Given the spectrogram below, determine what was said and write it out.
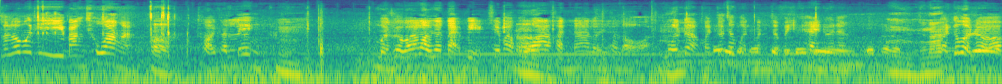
แล้วก็บางทีบางช่วงอะ อ่าถอยคันเร่ง อืม เหมือนแบบว่าเราจะแตะเบรกใช่ป่ะอ่าเพราะว่าคันหน้าเราชะลออะอือฮึรถอะมันก็จะเหมือนมันจะเบรกให้ด้วยนะ อืมเห็นไหมมันก็เหมือนแบบว่า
